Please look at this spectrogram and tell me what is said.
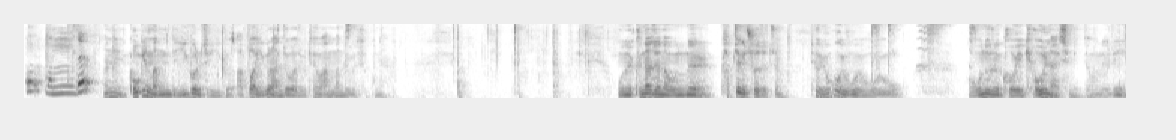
어, 맞는데? 아니 거긴 맞는데 이걸 저 이거 아빠가 이걸 안 줘가지고 태호가 안 만들고 있었구나. 오늘 그나저나 오늘 갑자기 추워졌죠? 태호 요거 요거 요거 요거. 어, 오늘은 거의 겨울 날씨입니다. 오늘이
